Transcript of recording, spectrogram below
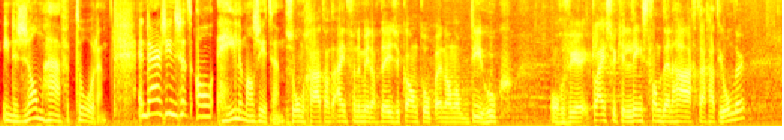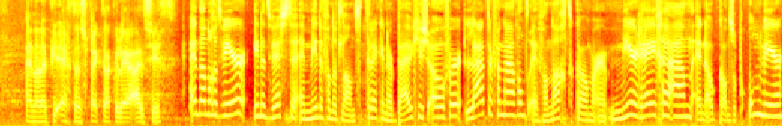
In de Zalmhaventoren. En daar zien ze het al helemaal zitten. De zon gaat aan het eind van de middag deze kant op... en dan op die hoek ongeveer een klein stukje links van Den Haag, daar gaat hij onder. En dan heb je echt een spectaculair uitzicht. En dan nog het weer. In het westen en midden van het land trekken er buitjes over. Later vanavond en vannacht komen er meer regen aan en ook kans op onweer.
